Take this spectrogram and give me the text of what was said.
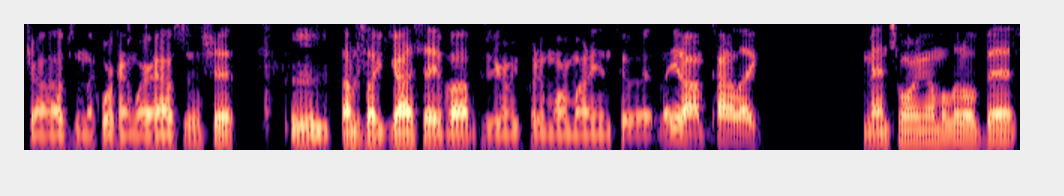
jobs and like working at warehouses and shit. Mm. I'm just like, you gotta save up because you're gonna be putting more money into it. You know, I'm kind of like mentoring them a little bit.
